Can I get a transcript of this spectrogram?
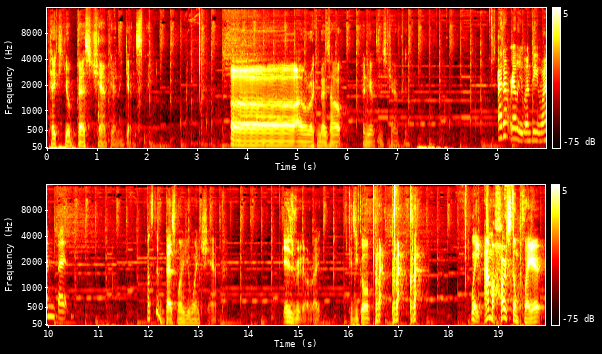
pick your best champion against me. Uh, I don't recognize how any of these champions. I don't really 1v1, but... What's the best 1v1 champ? Israel, right? Because you go brah, brah, brah. Wait, I'm a Hearthstone player,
